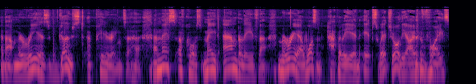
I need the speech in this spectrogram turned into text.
about Maria's ghost appearing to her. And this, of course, made Anne believe that Maria wasn't happily in Ipswich or the Isle of Wight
